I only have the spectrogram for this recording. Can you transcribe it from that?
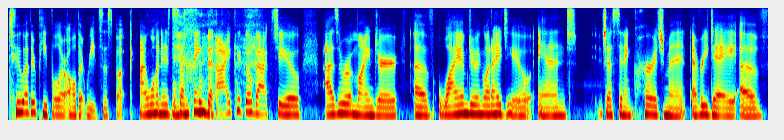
two other people are all that reads this book. I wanted something that I could go back to as a reminder of why I'm doing what I do and just an encouragement every day of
